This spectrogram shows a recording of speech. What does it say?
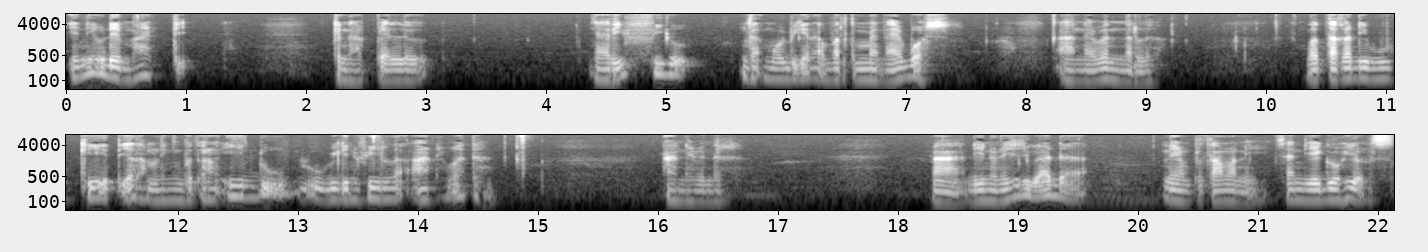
ini udah mati. Kenapa lu nyari view? Nggak mau bikin apartemen aja bos. Aneh bener loh letaknya di bukit ya mending buat orang hidup. Lu bikin villa aneh banget aneh bener. Nah di Indonesia juga ada. Nih yang pertama nih San Diego Hills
